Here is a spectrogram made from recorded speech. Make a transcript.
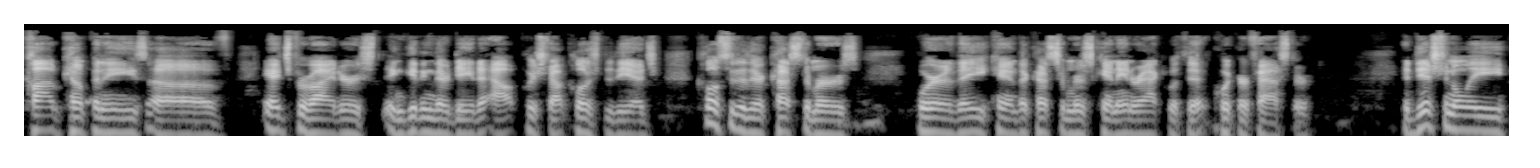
cloud companies of edge providers and getting their data out pushed out closer to the edge closer to their customers where they can the customers can interact with it quicker faster additionally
